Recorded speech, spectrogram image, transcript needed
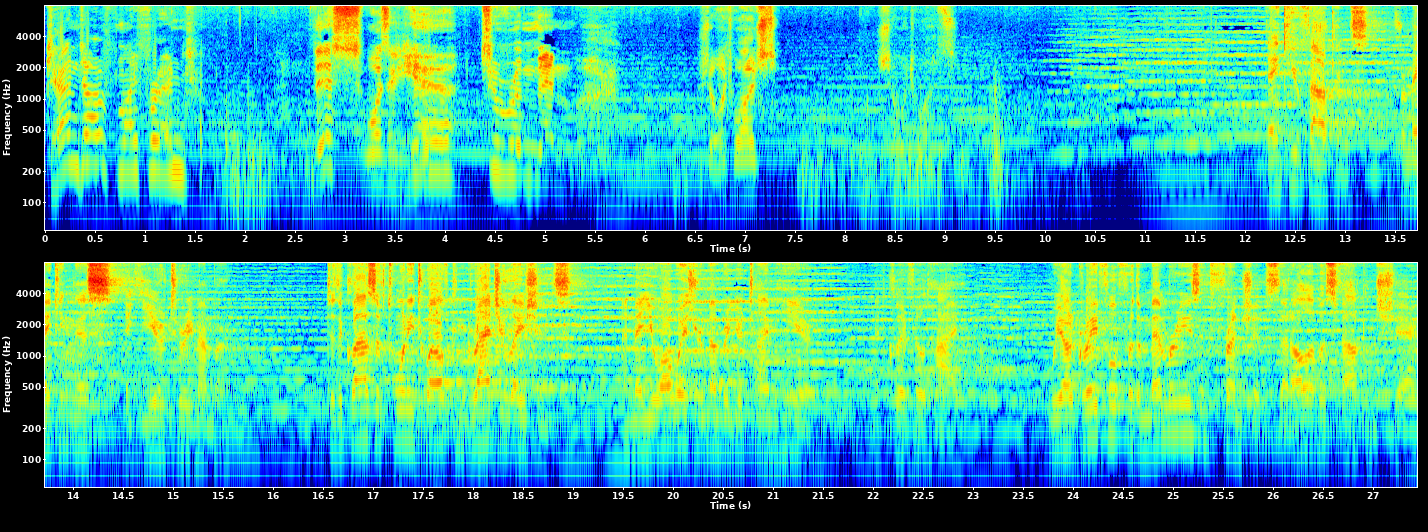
Gandalf, my friend, this was a year to remember. So it was. So it was. Thank you, Falcons, for making this a year to remember. To the class of 2012, congratulations, and may you always remember your time here at Clearfield High. We are grateful for the memories and friendships that all of us Falcons share.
